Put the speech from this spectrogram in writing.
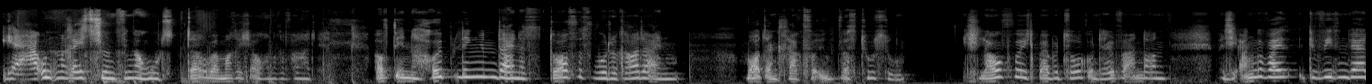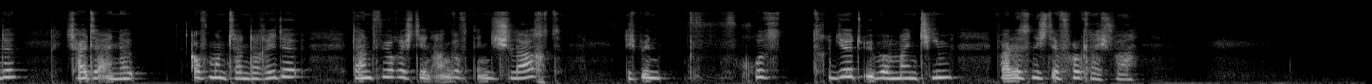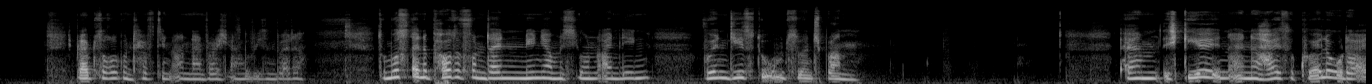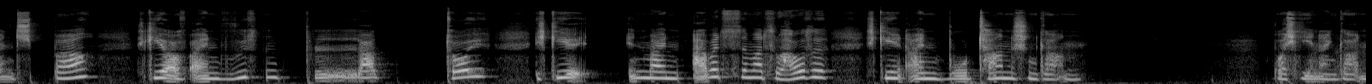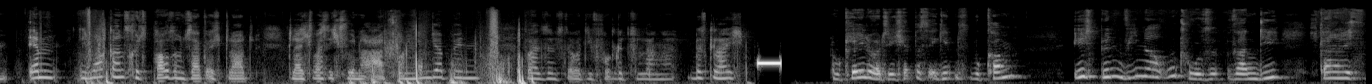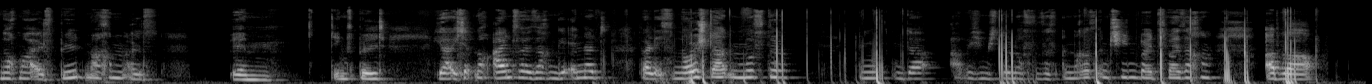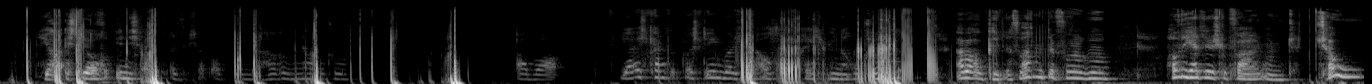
ja, unten rechts schön Fingerhut. Darüber mache ich auch ein Referat. Auf den Häuptlingen deines Dorfes wurde gerade ein Mordanschlag verübt. Was tust du? Ich laufe, ich bleibe zurück und helfe anderen, wenn ich angewiesen werde. Ich halte eine aufmunternde Rede. Dann führe ich den Angriff in die Schlacht. Ich bin frustriert über mein Team, weil es nicht erfolgreich war. Ich bleib zurück und helfe den anderen, weil ich angewiesen werde. Du musst eine Pause von deinen Ninja-Missionen einlegen. Wohin gehst du, um zu entspannen? Ähm, ich gehe in eine heiße Quelle oder ein Spa. Ich gehe auf ein Wüstenplateau. Ich gehe in mein Arbeitszimmer zu Hause. Ich gehe in einen botanischen Garten. Boah, ich gehe in einen Garten. Ähm, ich mache ganz kurz Pause und sage euch grad, gleich, was ich für eine Art von Ninja bin, weil sonst dauert die Folge zu lange. Bis gleich. Okay, Leute, ich habe das Ergebnis bekommen. Ich bin wie Naruto, sagen die. Ich kann euch nochmal als Bild machen, als ähm, Dingsbild. Ja, ich habe noch ein, zwei Sachen geändert, weil ich neu starten musste. Und da habe ich mich dann noch für was anderes entschieden bei zwei Sachen. Aber ja, ich sehe auch ähnlich aus. Also ich habe auch blonde Haare wie Naruto. Aber ja, ich kann es verstehen, weil ich bin auch so frech wie Naruto. Aber okay, das war's mit der Folge. Hoffentlich hat es euch gefallen und ciao.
